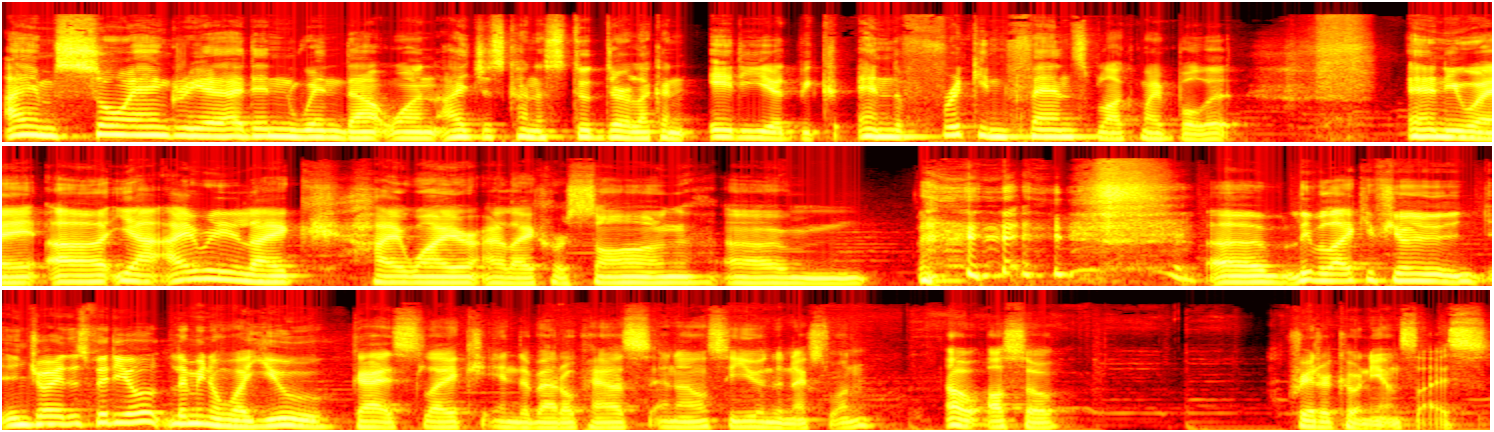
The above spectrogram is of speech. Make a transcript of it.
I am so angry I didn't win that one. I just kind of stood there like an idiot and the freaking fence blocked my bullet. Anyway, uh, yeah, I really like Highwire. I like her song. Um, uh, leave a like if you enjoyed this video. Let me know what you guys like in the Battle Pass, and I'll see you in the next one. Oh, also, creator code Neon Slice.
